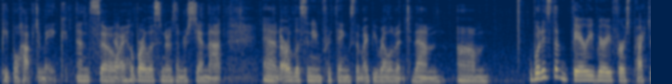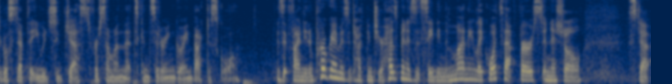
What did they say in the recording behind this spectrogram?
people have to make. And so yeah. I hope our listeners understand that and are listening for things that might be relevant to them. Um, what is the very, very first practical step that you would suggest for someone that's considering going back to school? Is it finding a program? Is it talking to your husband? Is it saving the money? Like, what's that first initial step?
